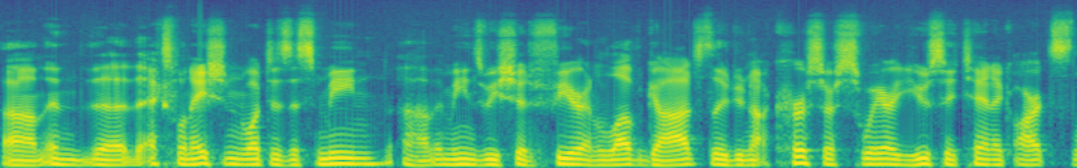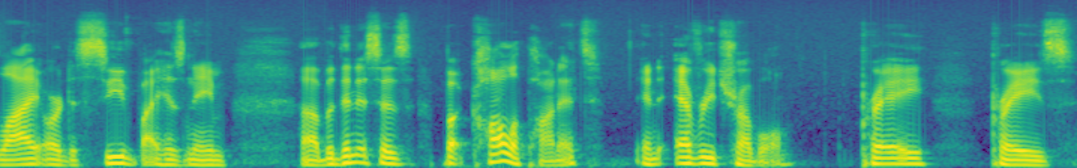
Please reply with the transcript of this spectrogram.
Um, and the, the explanation, what does this mean? Um, it means we should fear and love God so they do not curse or swear, use satanic arts, lie, or deceive by his name. Uh, but then it says, but call upon it in every trouble. Pray, praise,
